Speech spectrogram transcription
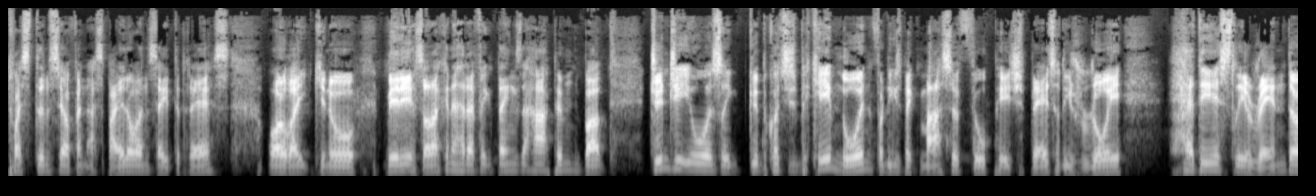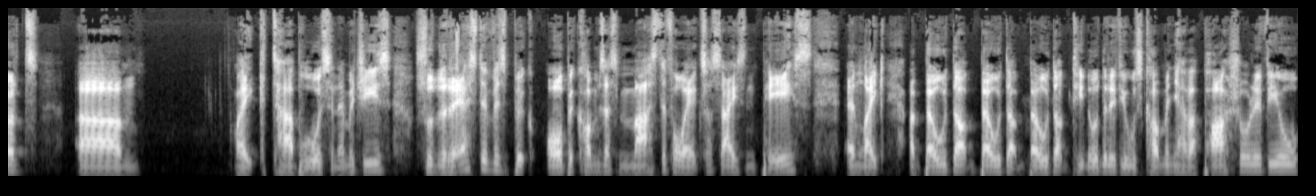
twisted himself into a spiral inside the press, or like you know various other kind of horrific things that happen. But Junji Ito is like good because he's became known for these big massive full page spreads or these really hideously rendered um, like tableaus and images. So the rest of his book all becomes this masterful exercise in pace and like a build up, build up, build up to you know the reveal's coming. You have a partial reveal,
